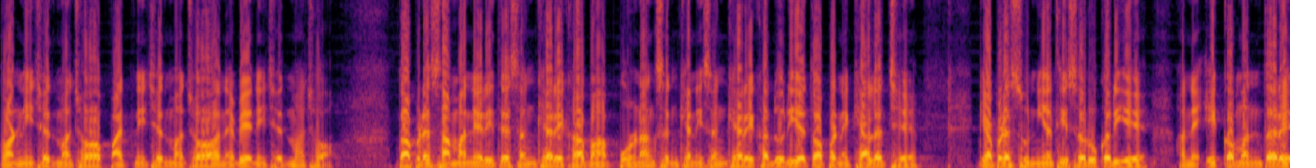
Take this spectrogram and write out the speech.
ત્રણની છેદમાં છ, પાંચની છેદમાં છ અને બેની છેદમાં છ. તો આપણે સામાન્ય રીતે સંખ્યા રેખામાં પૂર્ણાંક સંખ્યાની સંખ્યા રેખા દોરીએ તો આપણને ખ્યાલ જ છે કે આપણે શૂન્યથી શરૂ કરીએ અને એકમ અંતરે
